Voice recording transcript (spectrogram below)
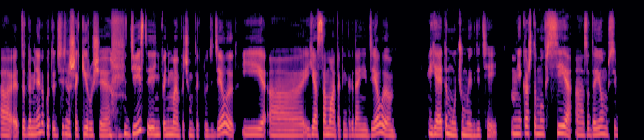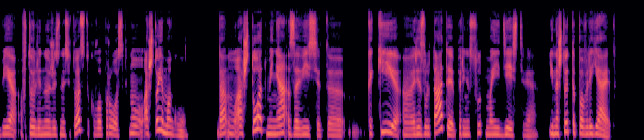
Э, это для меня какое-то действительно шокирующее действие. Я не понимаю, почему так люди делают. И э, я сама так никогда не делаю делаю, и я этому учу моих детей. Мне кажется, мы все а, задаем себе в той или иной жизненной ситуации такой вопрос. Ну, а что я могу? Да? Ну, а что от меня зависит? Э, какие э, результаты принесут мои действия? И на что это повлияет?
